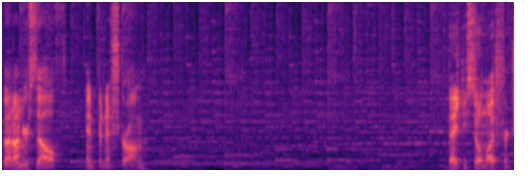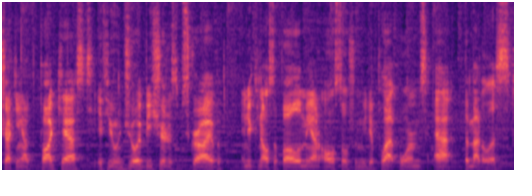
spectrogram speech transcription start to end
bet on yourself, and finish strong. Thank you so much for checking out the podcast. If you enjoyed, be sure to subscribe, and you can also follow me on all social media platforms at The Mettleist.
